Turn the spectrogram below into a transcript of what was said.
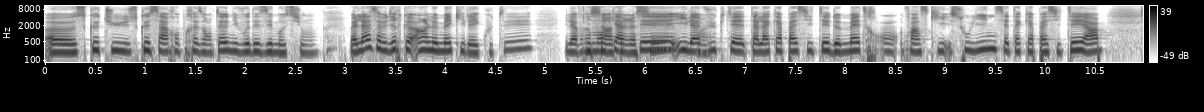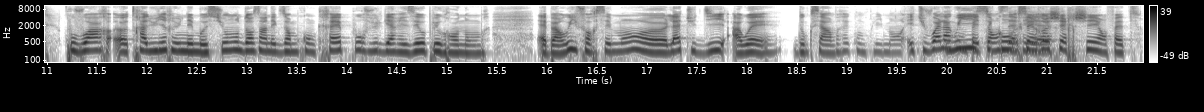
euh, ce que tu, ce que ça représentait au niveau des émotions. Mais là, ça veut dire que un, le mec, il a écouté, il a vraiment intéressé, capté, il a ouais. vu que tu as la capacité de mettre, en, enfin, ce qui souligne, c'est ta capacité à pouvoir euh, traduire une émotion dans un exemple concret pour vulgariser au plus grand nombre. Eh ben oui, forcément, euh, là tu te dis ah ouais, donc c'est un vrai compliment. Et tu vois la oui, compétence con- c'est derrière. recherché en fait.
